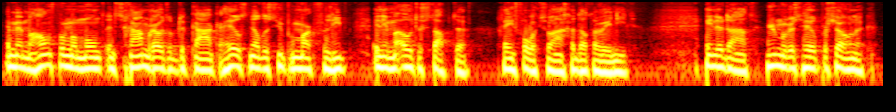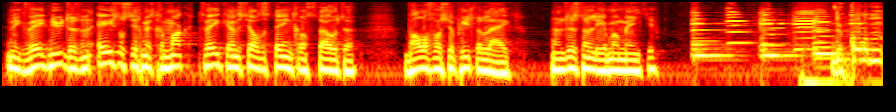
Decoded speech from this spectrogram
En met mijn hand voor mijn mond en schaamrood op de kaken... heel snel de supermarkt verliep en in mijn auto stapte. Geen Volkswagen, dat dan weer niet. Inderdaad, humor is heel persoonlijk. En ik weet nu dat een ezel zich met gemak twee keer aan dezelfde steen kan stoten. Behalve als je op Hitler lijkt. En dat is een leermomentje. De Willem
